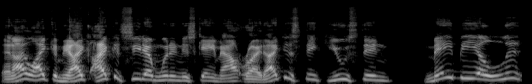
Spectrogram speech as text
And I like him here. I, I could see them winning this game outright. I just think Houston maybe a little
